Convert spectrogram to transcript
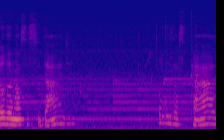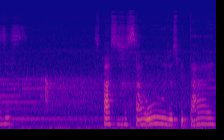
Toda a nossa cidade, todas as casas, espaços de saúde, hospitais.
